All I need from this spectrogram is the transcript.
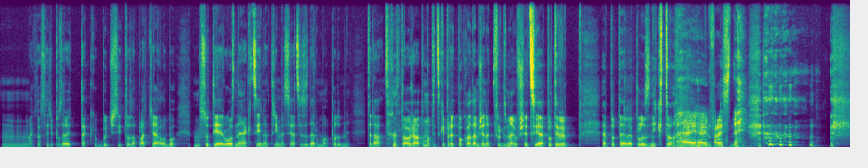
mm, ak to chcete pozrieť, tak buď si to zaplatia, alebo sú tie rôzne akcie na 3 mesiace zadarmo a podobne. Teda to už automaticky predpokladám, že Netflix majú všetci a Apple TV, Apple TV Plus nikto. Hej, hej, presne.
